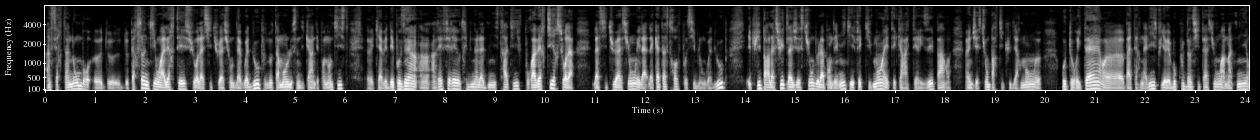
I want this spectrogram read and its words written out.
un certain nombre de, de personnes qui ont alerté sur la situation de la Guadeloupe, notamment le syndicat indépendantiste, euh, qui avait déposé un, un, référé au tribunal administratif pour avertir sur la, la situation et la, la, catastrophe possible en Guadeloupe. Et puis par la suite, la gestion de la pandémie qui effectivement a été caractérisée par euh, une gestion particulièrement euh, autoritaire, euh, paternaliste, où il y avait beaucoup d'incitations à maintenir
